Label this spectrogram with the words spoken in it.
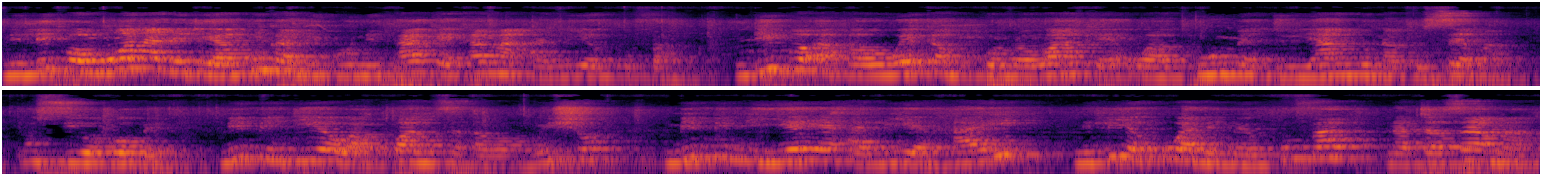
nilipomwona nilianguka miguuni pake kama aliyekufa. Ndipo akauweka mkono wake wa kuume juu yangu na kusema usiogope. Mimi ndiye wa kwanza na wa mwisho. Mimi ni yeye aliye hai. Niliyekuwa nimekufa na tazama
